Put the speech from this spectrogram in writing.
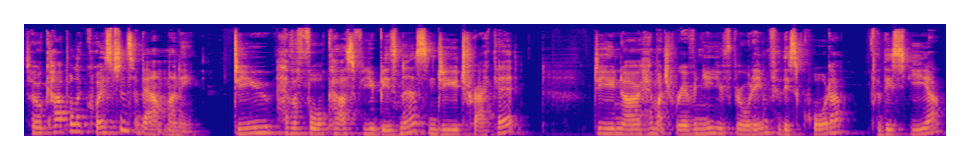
So, a couple of questions about money. Do you have a forecast for your business and do you track it? Do you know how much revenue you've brought in for this quarter, for this year?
